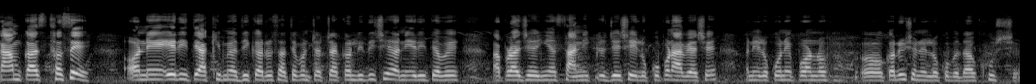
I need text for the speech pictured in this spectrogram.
કામકાજ થશે. અને એ રીતે આખી મેં અધિકારીઓ સાથે પણ ચર્ચા કરી લીધી છે અને એ રીતે હવે આપણા જે અહીંયા સ્થાનિક જે છે એ લોકો પણ આવ્યા છે અને એ લોકોને પણ કર્યું છે અને એ લોકો બધા ખુશ છે.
